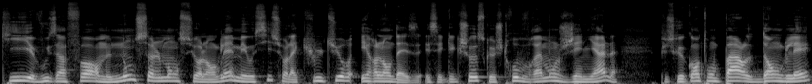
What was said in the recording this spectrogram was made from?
qui vous informe non seulement sur l'anglais mais aussi sur la culture irlandaise. Et c'est quelque chose que je trouve vraiment génial puisque quand on parle d'anglais,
